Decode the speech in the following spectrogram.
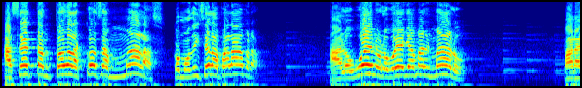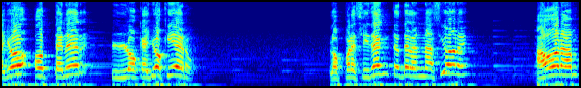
aceptan todas las cosas malas, como dice la palabra. A lo bueno lo voy a llamar malo, para yo obtener lo que yo quiero. Los presidentes de las naciones, ahora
